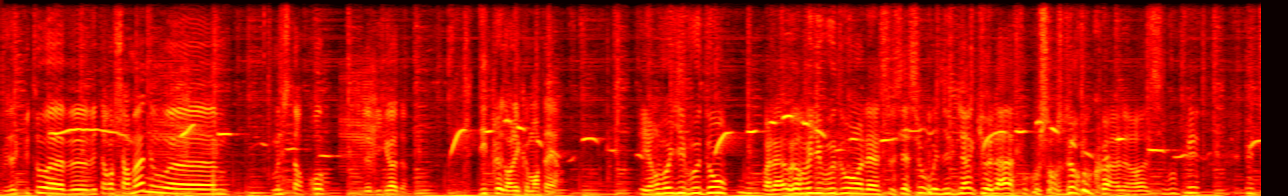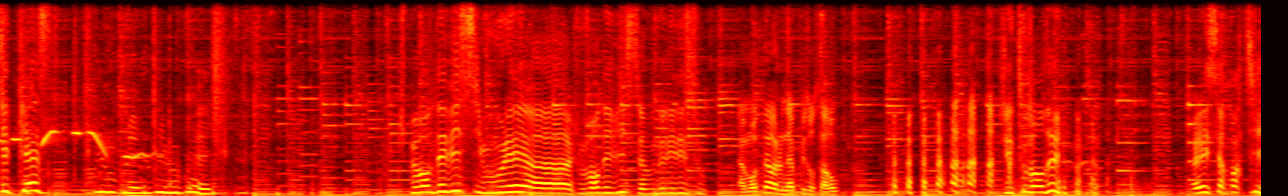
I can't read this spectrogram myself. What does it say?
Vous êtes plutôt euh, vétéran Sherman ou euh, Monster Pro de Bigode Dites-le dans les commentaires. Et envoyez vos dons. Voilà, envoyez vos dons à l'association. Vous voyez bien que là, il faut qu'on change de roue, quoi. Alors, s'il vous plaît, une petite pièce, s'il vous plaît, s'il vous plaît. Je peux vendre des vis si vous voulez. euh, je vous vends des vis, vous me donnez des sous. Un monteur, il en a plus sur sa roue. J'ai tout vendu. Allez, c'est reparti.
